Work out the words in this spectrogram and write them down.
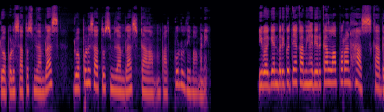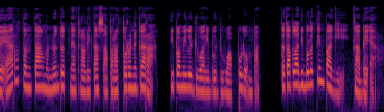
21-19, 21-19 dalam 45 menit. Di bagian berikutnya kami hadirkan laporan khas KBR tentang menuntut netralitas aparatur negara di pemilu 2024. Tetaplah di Buletin Pagi KBR.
